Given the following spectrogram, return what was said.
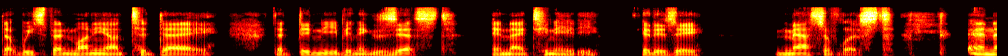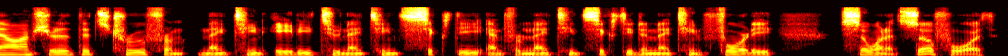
that we spend money on today that didn't even exist in 1980. It is a massive list. And now I'm sure that that's true from 1980 to 1960 and from 1960 to 1940, so on and so forth.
